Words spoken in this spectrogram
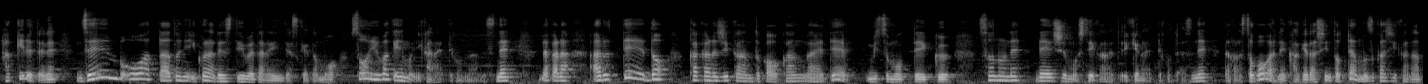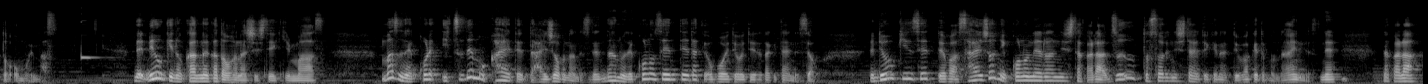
はっきり言ってね、全部終わった後にいくらですって言えたらいいんですけども、そういうわけにもいかないってことなんですね。だから、ある程度かかる時間とかを考えて見積もっていく、そのね、練習もしていかないといけないってことですね。だからそこがね、駆け出しにとっては難しいかなと思います。で、料金の考え方をお話ししていきます。まずね、これいつでも変えて大丈夫なんですね。なので、この前提だけ覚えておいていただきたいんですよ。で料金設定は最初にこの値段にしたからずっとそれにしないといけないっていうわけでもないんですね。だから、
